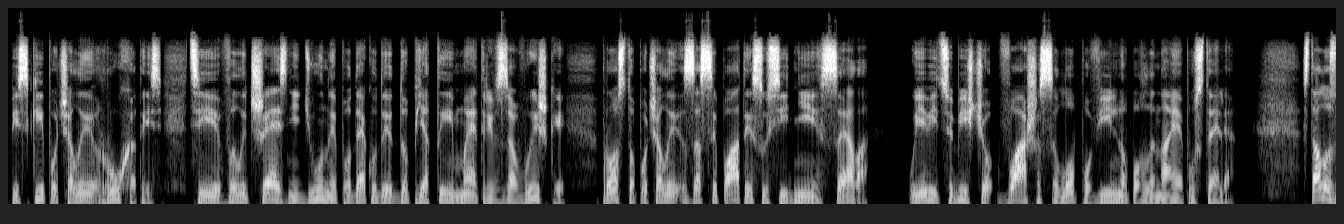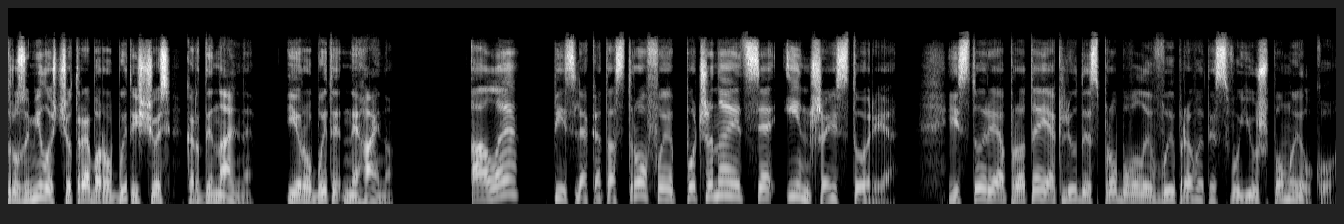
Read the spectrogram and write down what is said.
Піски почали рухатись, ці величезні дюни, подекуди до п'яти метрів заввишки, просто почали засипати сусідні села. Уявіть собі, що ваше село повільно поглинає пустеля. Стало зрозуміло, що треба робити щось кардинальне і робити негайно. Але після катастрофи починається інша історія. Історія про те, як люди спробували виправити свою ж помилку.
